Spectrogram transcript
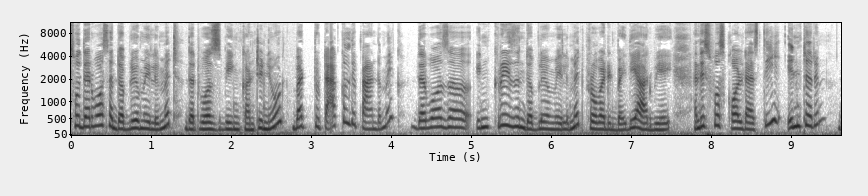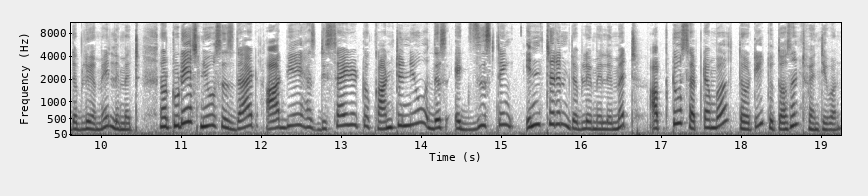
So there was a WMA limit that was being continued, but to tackle the pandemic, there was a increase in WMA limit provided by the RBI, and this was called as the interim WMA limit. Now today's news is that RBI has decided to continue this existing interim WMA limit up to September 30, 2021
